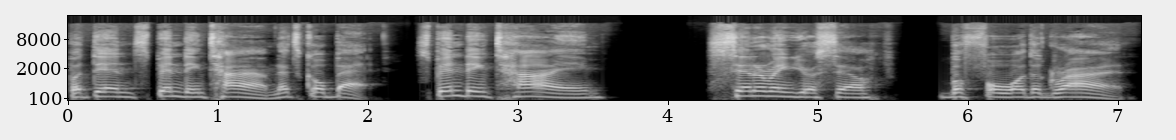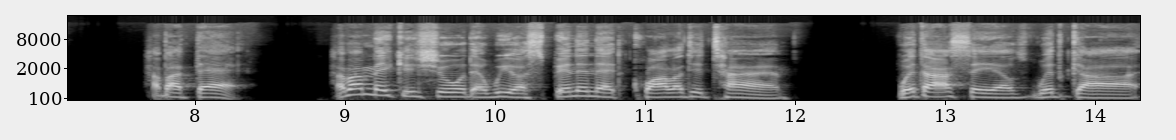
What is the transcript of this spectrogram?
But then spending time, let's go back. Spending time centering yourself before the grind. How about that? How about making sure that we are spending that quality time with ourselves, with God,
